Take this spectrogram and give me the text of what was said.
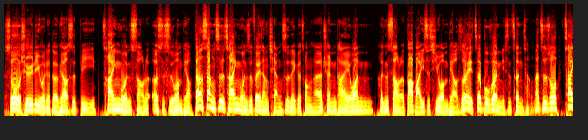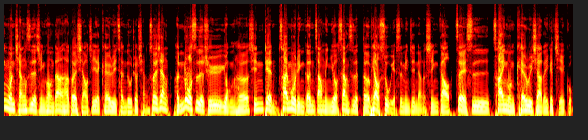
所有区域立委的得票是比蔡英文少了二十四万票。但上次蔡英文是非常强势的一个状态，全台湾很少了八百一十七万票，所以这部分也是正常。那只是说蔡英文强势的情况，当然他对小鸡的 carry 程度就强，所以像很弱势的区域，永和、新店、蔡慕林跟张明佑上次的得票数也是民进党的新高，这也是蔡英文 carry 下的一个结果。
